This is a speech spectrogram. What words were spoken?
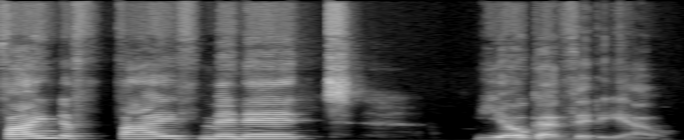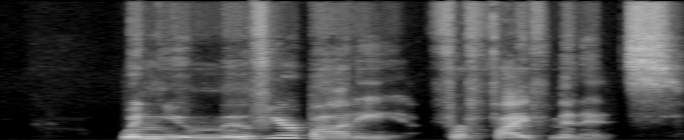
Find a five minute yoga video. When you move your body for five minutes,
